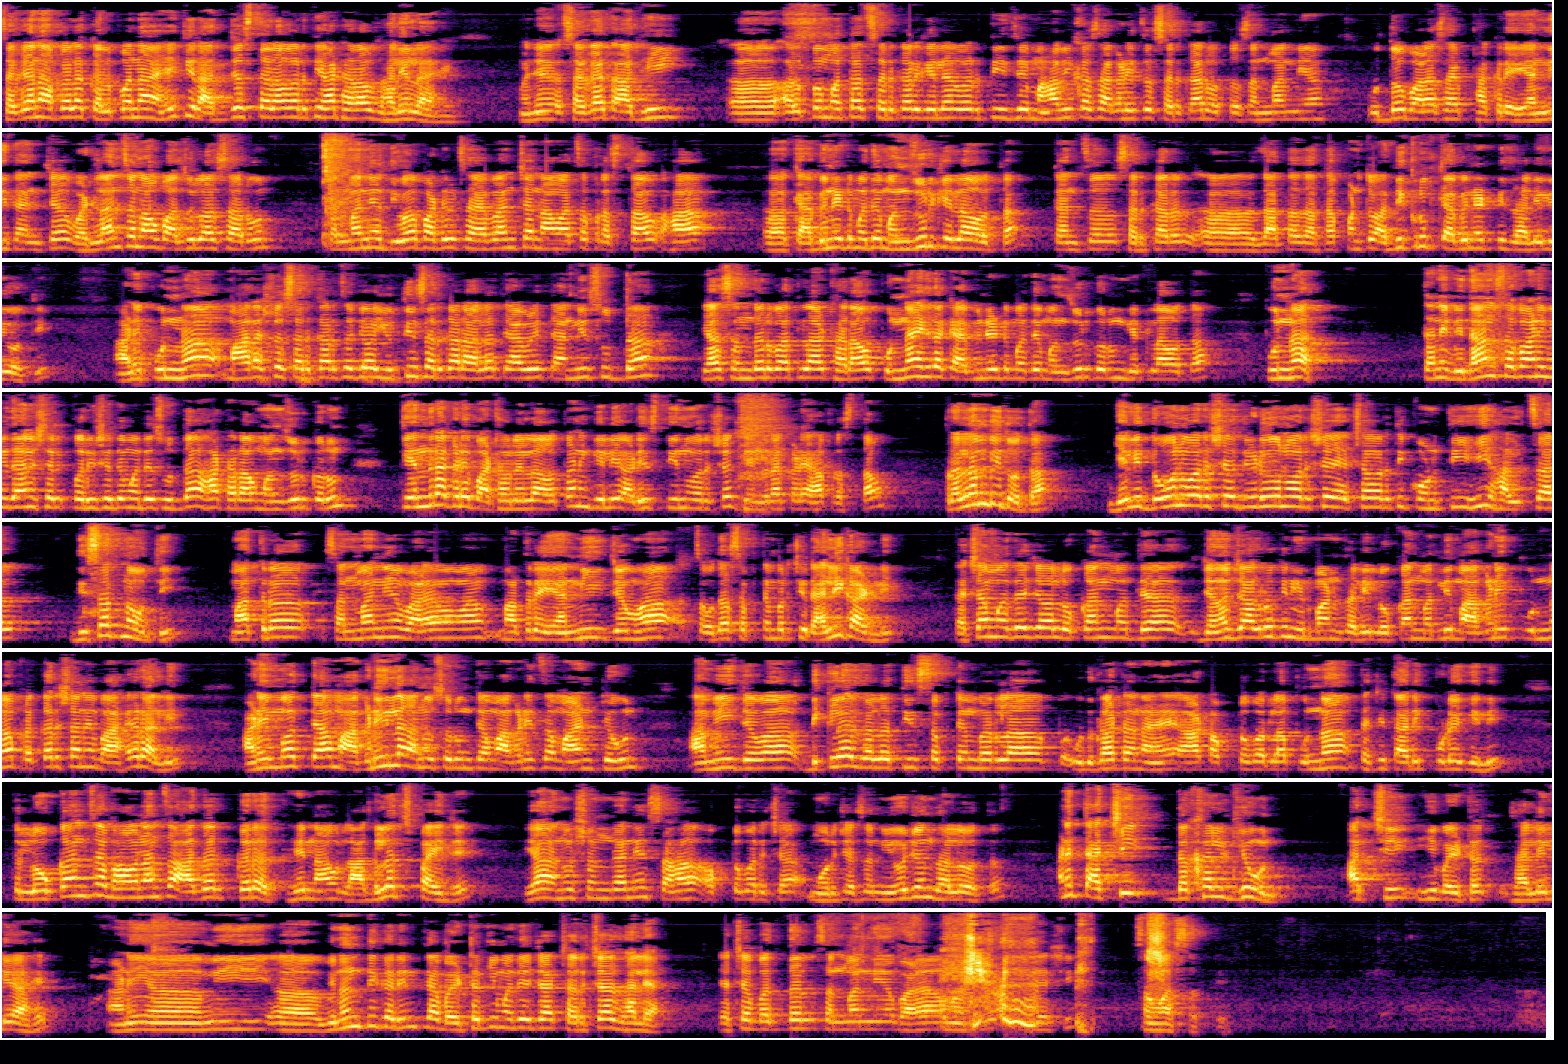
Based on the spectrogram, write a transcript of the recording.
सगळ्यांना आपल्याला कल्पना आहे की राज्यस्तरावरती हा ठराव झालेला आहे. म्हणजे सगळ्यात आधी अल्पमतात सरकार गेल्यावरती जे महाविकास आघाडीचं सरकार होतं सन्मान्य उद्धव बाळासाहेब ठाकरे यांनी त्यांच्या वडिलांचं नाव बाजूला सारून सन्मान्य दिवा पाटील साहेबांच्या नावाचा प्रस्ताव हा कॅबिनेटमध्ये मंजूर केला होता. त्यांचं सरकार जाता जाता पण तो अधिकृत कॅबिनेटनी झालेली होती. आणि पुन्हा महाराष्ट्र सरकारचं जेव्हा युती सरकार आलं त्यावेळी त्यांनी सुद्धा या संदर्भातला ठराव पुन्हा एकदा कॅबिनेटमध्ये मंजूर करून घेतला होता. पुन्हा त्यांनी विधानसभा आणि विधान परिषदेमध्ये सुद्धा हा ठराव मंजूर करून केंद्राकडे पाठवलेला होता आणि गेली अडीच तीन वर्ष केंद्राकडे हा प्रस्ताव प्रलंबित होता. गेली दोन वर्ष दीड दोन वर्ष याच्यावरती कोणतीही हालचाल दिसत नव्हती. मात्र सन्माननीय बाळामामा म्हात्रे यांनी जेव्हा चौदा सप्टेंबरची रॅली काढली त्याच्यामध्ये जेव्हा लोकांमध्ये जनजागृती निर्माण झाली लोकांमधली मागणी पुन्हा प्रकर्षाने बाहेर आली आणि मग त्या मागणीला अनुसरून त्या मागणीचा मान ठेवून आम्ही जेव्हा डिक्लेअर झालं तीस सप्टेंबरला उद्घाटन आहे आठ ऑक्टोबरला पुन्हा त्याची तारीख पुढे गेली तर लोकांच्या भावनांचा आदर करत हे नाव लागलंच पाहिजे. या अनुषंगाने सहा ऑक्टोबरच्या मोर्चाचं नियोजन झालं होतं आणि त्याची दखल घेऊन आजची ही बैठक झालेली आहे. आणि मी विनंती करीन त्या बैठकीमध्ये ज्या चर्चा झाल्या याच्याबद्दल सन्माननीय बाळा संवाद साधतील.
